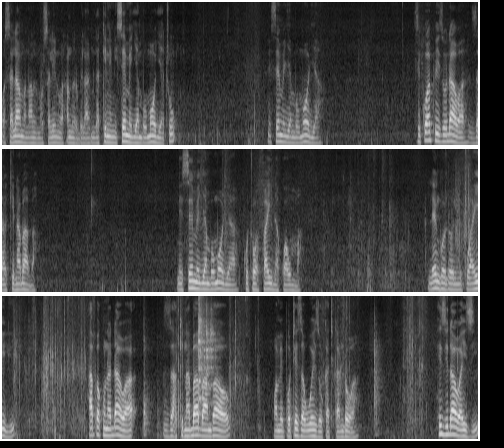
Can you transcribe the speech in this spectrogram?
wa salamun alal mursalin walhamdu rabbil alamin. Lakini niseme jambo moja tu, niseme jambo moja. Ziko wapi hizo dawa za kina baba? Niseme jambo moja, kutoa faida kwa umma. Lengo ndo lilikuwa hili. Hapa kuna dawa za kina baba ambao wamepoteza uwezo katika ndoa. Hizi dawa hizi,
